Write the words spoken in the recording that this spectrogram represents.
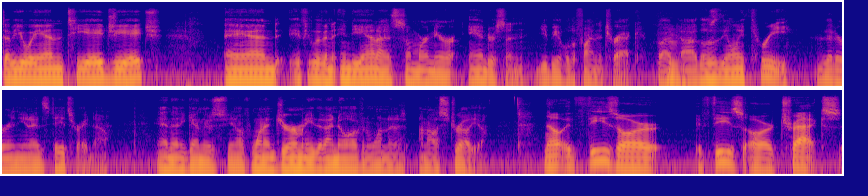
W A N T A G H. And if you live in Indiana, somewhere near Anderson, you'd be able to find the track. But Hmm. uh, those are the only three that are in the United States right now. And then again, there's you know one in Germany that I know of, and one in, in Australia. Now, if these are if these are tracks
